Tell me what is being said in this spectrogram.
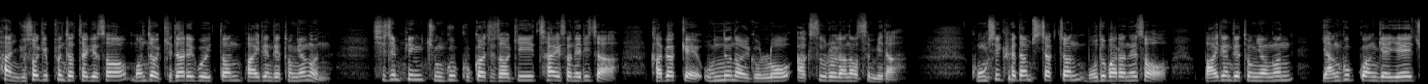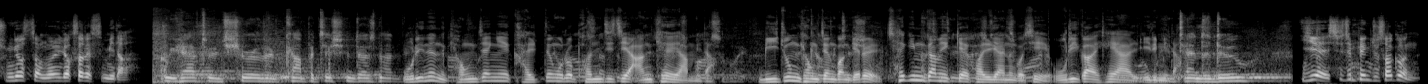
한 유서 깊은 저택에서 먼저 기다리고 있던 바이든 대통령은 시진핑 중국 국가주석이 차에서 내리자 가볍게 웃는 얼굴로 악수를 나눴습니다. 공식 회담 시작 전 모두 발언에서 바이든 대통령은 양국 관계의 중요성을 역설했습니다. 우리는 경쟁이 갈등으로 번지지 않게 해야 합니다. 미중 경쟁 관계를 책임감 있게 관리하는 것이 우리가 해야 할 일입니다. 이에 시진핑 주석은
